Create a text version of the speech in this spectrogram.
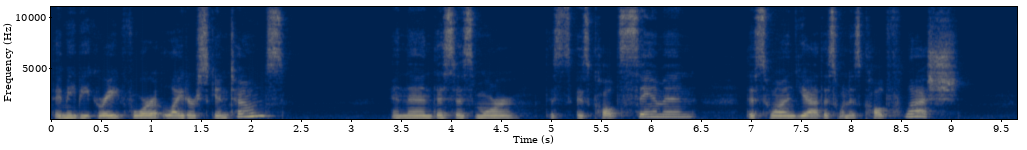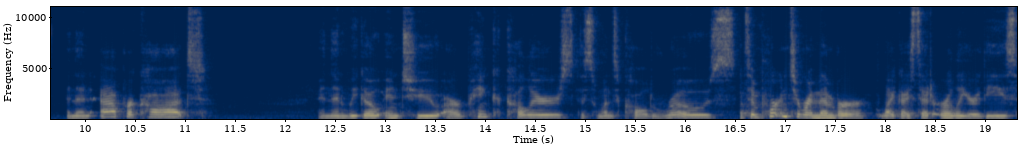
they may be great for lighter skin tones. And then this is more, this is called salmon. This one, yeah, this one is called flesh. And then apricot. And then we go into our pink colors. This one's called rose. It's important to remember, like I said earlier, these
